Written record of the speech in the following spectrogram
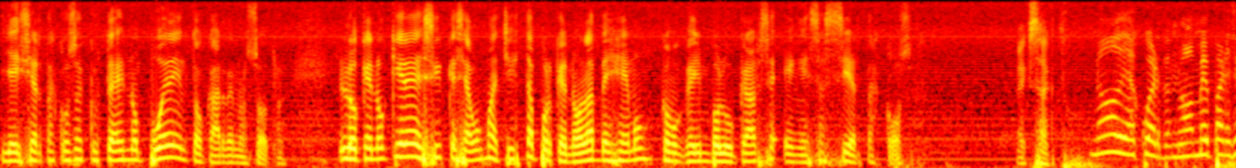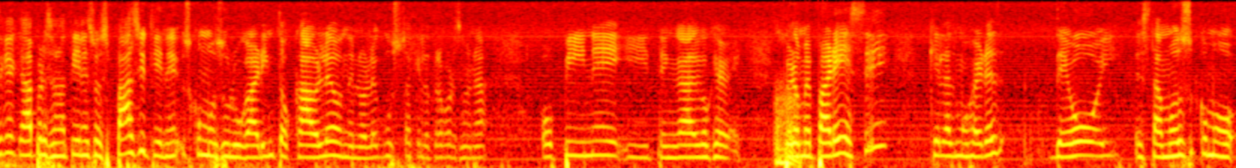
y hay ciertas cosas que ustedes no pueden tocar de nosotros. Lo que no quiere decir que seamos machistas porque no las dejemos como que involucrarse en esas ciertas cosas. Exacto. No, de acuerdo. No, me parece que cada persona tiene su espacio y tiene como su lugar intocable donde no le gusta que la otra persona opine y tenga algo que ver. Ajá. Pero me parece que las mujeres de hoy estamos como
